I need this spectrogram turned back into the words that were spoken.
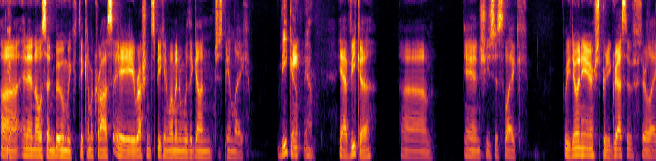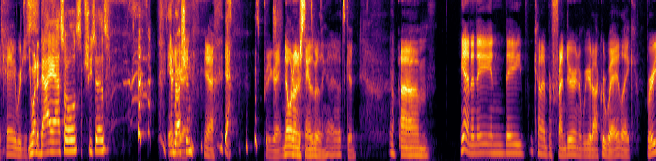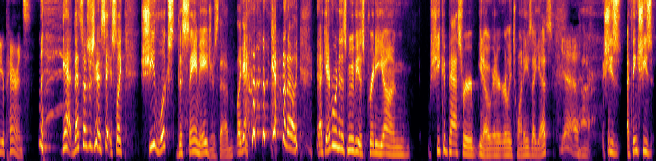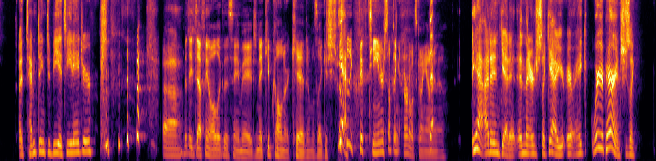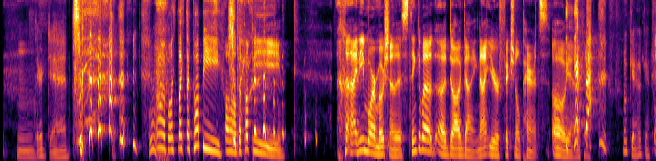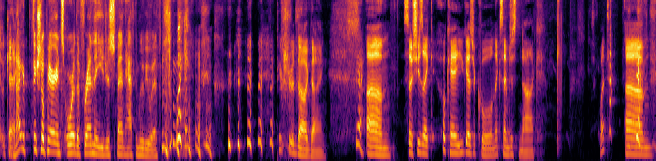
Uh, And then all of a sudden, boom! We they come across a Russian-speaking woman with a gun, just being like, Vika, yeah. "Yeah, Vika," um, and she's just like, "What are you doing here?" She's pretty aggressive. They're like, "Hey, we're just You want to die, assholes? She says in Russian. great. Yeah, Yeah. it's pretty great. No one understands, but I think eh, that's good. Yeah. Um, yeah, and then they and they kind of befriend her in a weird, awkward way. Like, where are your parents? Yeah, that's what I was just gonna say. It's like she looks the same age as them. Like I don't know, like like everyone in this movie is pretty young. She could pass for you know in her early twenties, I guess. yeah, Uh, she's, I think she's attempting to be a teenager. Uh, but they definitely all look the same age, and they keep calling her a kid. And was like, is she supposed to be like fifteen or something? I don't know what's going on That- right now. yeah, I didn't get it, and they're just like, yeah, you're, hey, where are your parents? She's like, Hmm. they're dead. oh, but like like the puppy. Oh, the puppy. I need more emotion on this. Think about a dog dying, not your fictional parents. Oh yeah, okay. Okay, okay. Okay. Yeah, not your fictional parents or the friend that you just spent half the movie with. Picture a dog dying. Yeah. Um. So she's like, "Okay, you guys are cool. Next time, just knock." What? Um.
